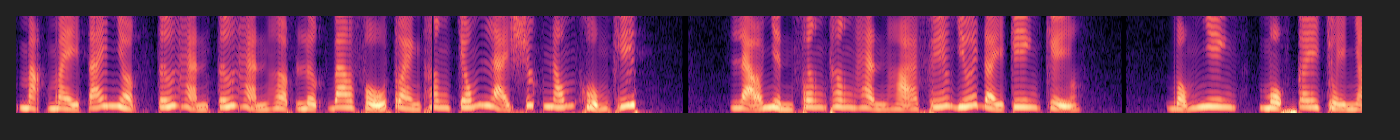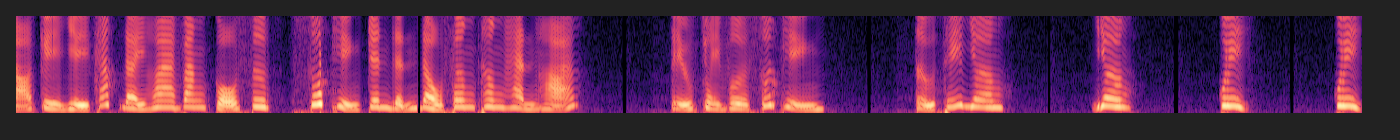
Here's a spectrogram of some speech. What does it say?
mặt mày tái nhợt, tứ hạnh tứ hạnh hợp lực bao phủ toàn thân chống lại sức nóng khủng khiếp. Lão nhìn phân thân hành hỏa phía dưới đầy kiên kỵ. Bỗng nhiên, một cây chùy nhỏ kỳ dị khắc đầy hoa văn cổ xưa xuất hiện trên đỉnh đầu phân thân hành hỏa. Tiểu chùy vừa xuất hiện. Tử thí dơn. Dơn. Quy. Quy.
